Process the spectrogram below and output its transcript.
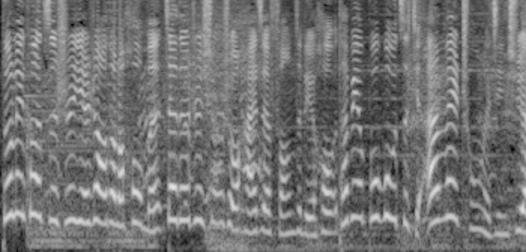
德里克此时也绕到了后门，在得知凶手还在房子里后，他便不顾自己安危冲了进去。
